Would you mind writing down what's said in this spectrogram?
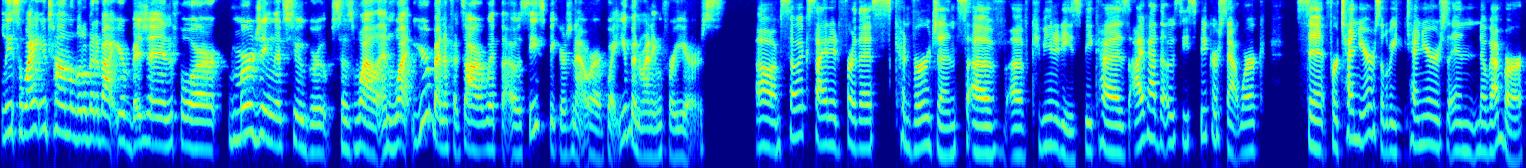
Lisa, why don't you tell them a little bit about your vision for merging the two groups as well and what your benefits are with the OC Speakers Network, what you've been running for years. Oh, I'm so excited for this convergence of, of communities because I've had the OC Speakers Network since for 10 years. It'll be 10 years in November.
